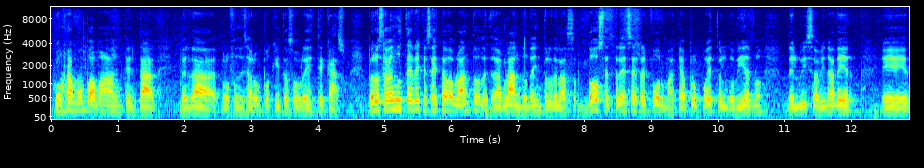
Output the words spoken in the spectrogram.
con Ramón pues vamos a intentar ¿verdad?, profundizar un poquito sobre este caso. Pero saben ustedes que se ha estado hablando, hablando dentro de las 12, 13 reformas que ha propuesto el gobierno de Luis Abinader, eh,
